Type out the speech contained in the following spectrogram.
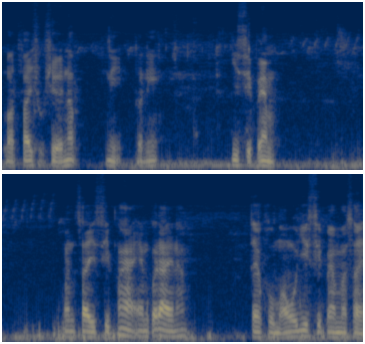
หลอดไฟฉุกเฉินครับ นี่ตัวนี้ 20 แอมป์มันใส่ 15 แอมป์ก็ได้นะครับ แต่ผมเอา 20 แอมป์มาใส่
